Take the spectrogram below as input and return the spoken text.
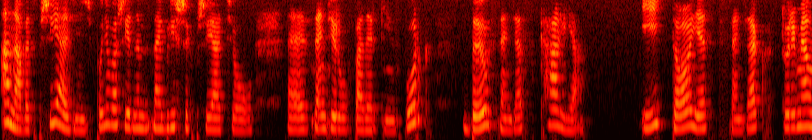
a nawet przyjaźnić, ponieważ jednym z najbliższych przyjaciół e, sędzi Ruth Bader Ginsburg był sędzia Scalia. I to jest sędzia, który miał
